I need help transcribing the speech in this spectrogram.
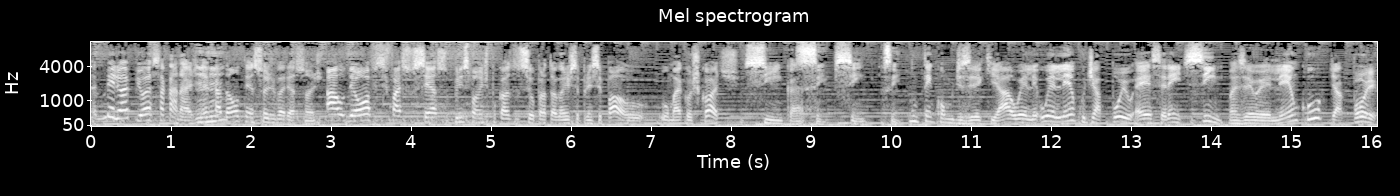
É, Melhor e pior é sacanagem, né? Cada um tem as suas variações. Ah, o The Office faz sucesso principalmente por causa do seu protagonista principal, o, o Michael Scott? Sim, cara. Sim. Sim. Sim. Não tem como dizer que ah, o, elen- o elenco de apoio é excelente, sim, mas é o elenco de apoio.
